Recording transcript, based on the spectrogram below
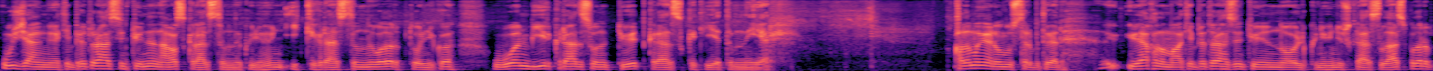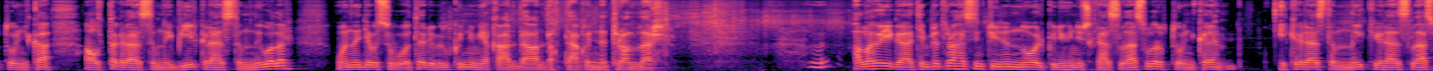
Уж жаңы температура хасын түйінен 9 градустымны күнен 2 градустымны болар, турникка 11 градус, оны 4 градуска тие тымны ер. Қалымыңар ұлыстар бітігер. Үйә қалыма температура хасын түйінен 0 күнен 3 градус лас болар, турникка 6 градустымны 1 градустымны болар, Оны жабы суббота рөбіл күнні ме қарда ардақта күнні тұралар. Алағыйға температура хасын түйінен 0 күні 100 градус лас болар, тоника 2 градус тымны 2 градус лас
